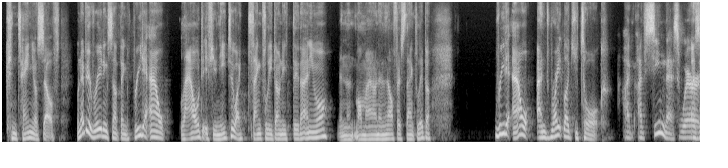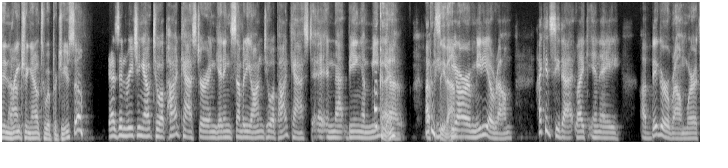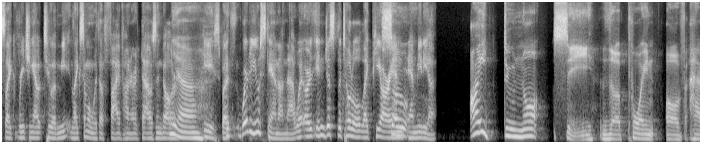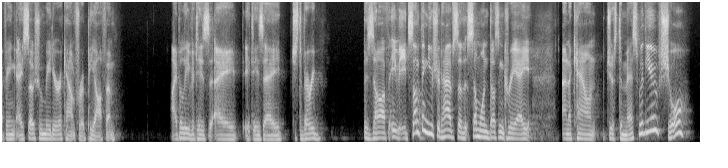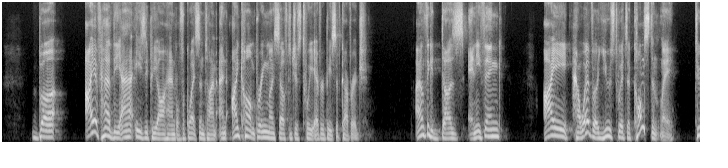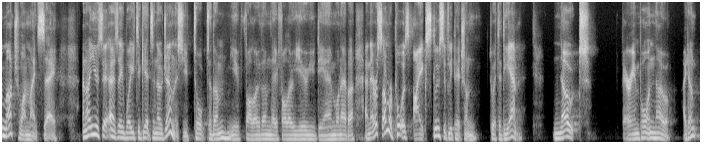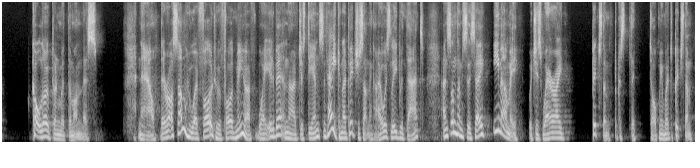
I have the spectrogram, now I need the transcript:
contain yourself. Whenever you're reading something, read it out loud if you need to. I thankfully don't need to do that anymore in the, on my own in an office, thankfully, but read it out and write like you talk. I've, I've seen this where. As in um, reaching out to a producer? As in reaching out to a podcaster and getting somebody onto a podcast and that being a media okay. I can P- see that PR media realm. I can see that like in a a bigger realm where it's like reaching out to a me like someone with a five hundred thousand dollar yeah. piece. But it's, where do you stand on that? Or in just the total like PR so and, and media? I do not see the point of having a social media account for a PR firm. I believe it is a it is a just a very bizarre. It's something you should have so that someone doesn't create an account just to mess with you. Sure, but I have had the at EZPR handle for quite some time, and I can't bring myself to just tweet every piece of coverage. I don't think it does anything. I, however, use Twitter constantly too much, one might say. And I use it as a way to get to know journalists. You talk to them, you follow them, they follow you, you DM, whatever. And there are some reporters I exclusively pitch on Twitter DM. Note, very important note, I don't cold open with them on this. Now, there are some who I've followed who have followed me. I've waited a bit and I've just DM'd said, Hey, can I pitch you something? I always lead with that. And sometimes they say, Email me, which is where I pitch them because they told me where to pitch them.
